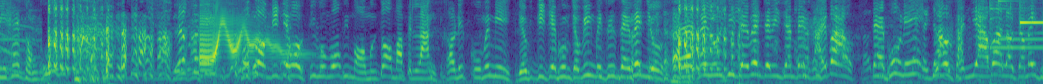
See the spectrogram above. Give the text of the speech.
มีแค่2ขวด แล้วก็แล้วบอกดีเจภูมิพี่ภูมิบอกพี่หมอมึงต้องเอามาเป็นลังคราวนี้กูไม่มี เดี๋ยวดีเจภูมิจะวิ่งไปซื้อเซเว่นอยู่ ไม่รู้ที่เซเว่นจะมีแชมเปญขายเปล่า แต่พรุ่งนี้เราสัญญาว่าเราจะไม่เท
